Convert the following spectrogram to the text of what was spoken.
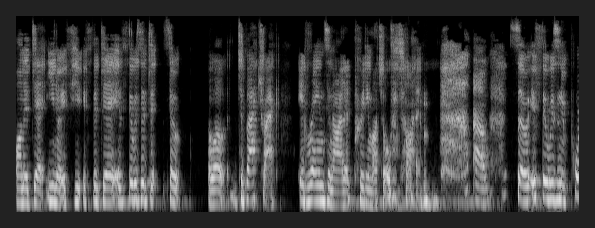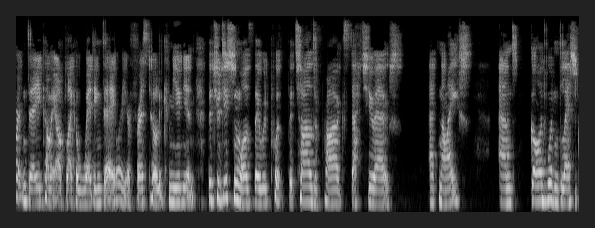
on a day. You know, if you if the day if there was a day, so well to backtrack, it rains in Ireland pretty much all the time. um, so if there was an important day coming up, like a wedding day or your first Holy Communion, the tradition was they would put the Child of Prague statue out at night and God wouldn't let it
